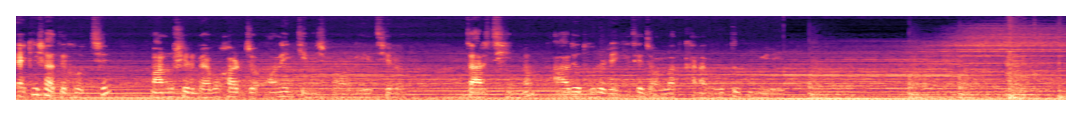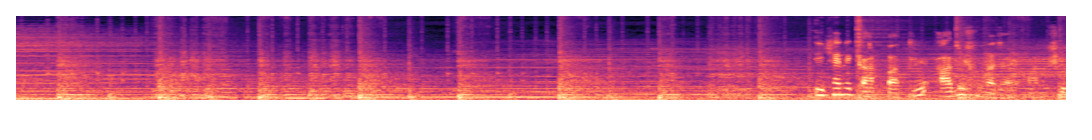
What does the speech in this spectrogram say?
একই সাথে হচ্ছে মানুষের ব্যবহার্য অনেক জিনিস পাওয়া গিয়েছিল। যার চিহ্ন আজও ধরে রেখেছে জল্লাদখানা এই এখানে কান পাতলে আজও শোনা যায় মানুষের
